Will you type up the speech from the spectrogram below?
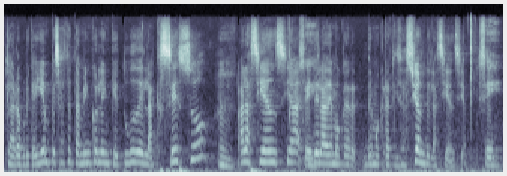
Claro, porque ahí empezaste también con la inquietud del acceso mm. a la ciencia y de la democratización de la ciencia. Sí.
